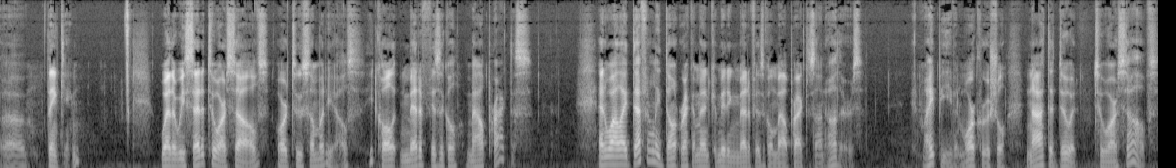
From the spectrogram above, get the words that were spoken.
uh, thinking whether we said it to ourselves or to somebody else, he'd call it metaphysical malpractice. And while I definitely don't recommend committing metaphysical malpractice on others, it might be even more crucial not to do it to ourselves.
